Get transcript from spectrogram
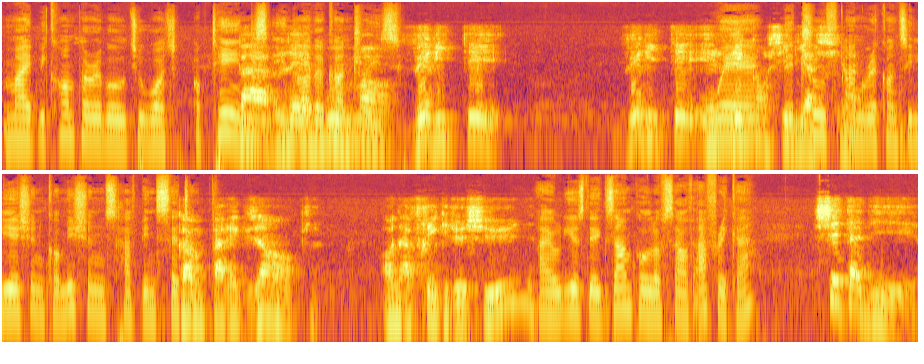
might be comparable to what obtains in other countries vérité, vérité et where the Truth réconciliation, and Reconciliation Commissions have been set comme up. par exemple en Afrique du Sud, I will use the example of South Africa. c'est-à-dire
